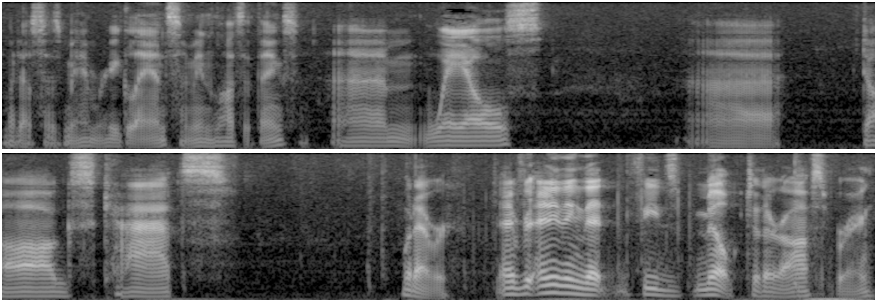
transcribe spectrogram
what else has mammary glands? I mean, lots of things. Um, whales, uh, dogs, cats, whatever. Anything that feeds milk to their offspring.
